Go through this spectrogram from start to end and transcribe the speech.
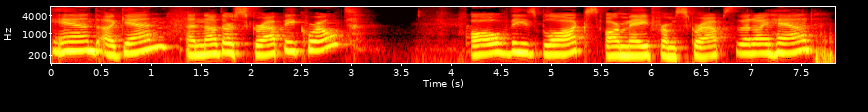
And again, another scrappy quilt. All of these blocks are made from scraps that I had.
